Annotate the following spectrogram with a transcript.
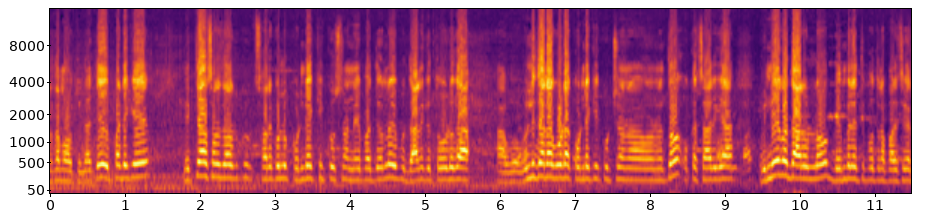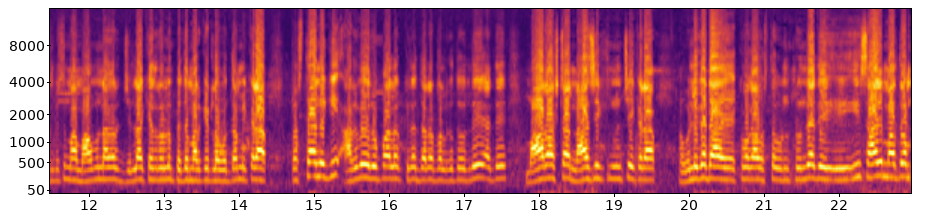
అర్థమవుతుంది. అయితే ఇప్పటికే నిత్యావసర సరుకులు కొండెక్కి కూర్చున్న నేపథ్యంలో ఇప్పుడు దానికి తోడుగా ఉల్లి ధర కూడా కొండెక్కి కూర్చునడంతో ఒకసారిగా వినియోగదారుల్లో బెంబెలెత్తిపోతున్న పరిస్థితి కనిపిస్తుంది. మా మహబూబ్ నగర్ జిల్లా కేంద్రంలో పెద్ద మార్కెట్లో వద్దాం. ఇక్కడ ప్రస్తుతానికి అరవై రూపాయల కిలో ధర పలుకుతుంది. అయితే మహారాష్ట్ర నాసిక్ నుంచి ఇక్కడ ఉల్లిగడ్డ ఎక్కువగా వస్తూ ఉంటుంది. అది ఈసారి మాత్రం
